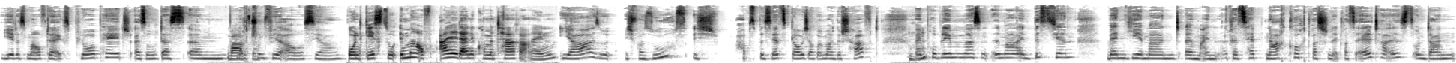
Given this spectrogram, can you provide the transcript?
jedes Mal auf der Explore-Page. Also das ähm, macht schon viel aus, ja. Und gehst du immer auf all deine Kommentare ein? Ja, also ich versuch's. Ich habe es bis jetzt, glaube ich, auch immer geschafft. Mhm. Mein Problem immer sind immer ein bisschen, wenn jemand ähm, ein Rezept nachkocht, was schon etwas älter ist und dann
